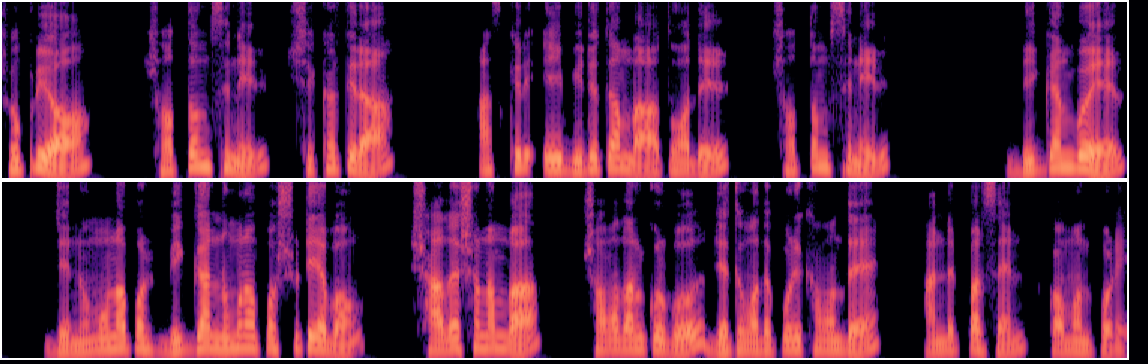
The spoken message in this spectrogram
সুপ্রিয় সপ্তম শ্রেণির শিক্ষার্থীরা, আজকের এই ভিডিওতে আমরা তোমাদের সপ্তম শ্রেণির বিজ্ঞান বইয়ের যে নমুনা বিজ্ঞান নমুনা প্রশ্নটি এবং সাজেশন আমরা সমাধান করব যে তোমাদের পরীক্ষা মধ্যে হান্ড্রেড পার্সেন্ট কমন পড়ে।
